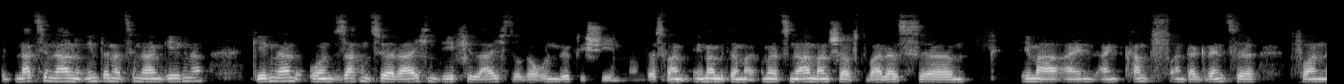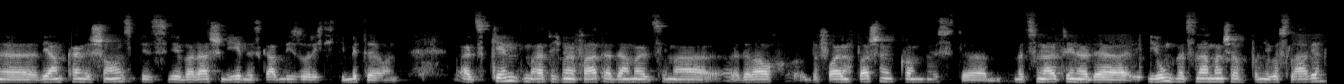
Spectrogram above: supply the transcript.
mit nationalen und internationalen Gegner, Gegnern und Sachen zu erreichen, die vielleicht sogar unmöglich schienen. Und das war immer mit der Nationalmannschaft war das äh, immer ein, ein Kampf an der Grenze von äh, wir haben keine Chance bis wir überraschen jeden. Es gab nie so richtig die Mitte. Und als Kind hatte ich mein Vater damals immer, äh, der war auch, bevor er nach Deutschland gekommen ist, äh, Nationaltrainer der Jugendnationalmannschaft von Jugoslawien.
